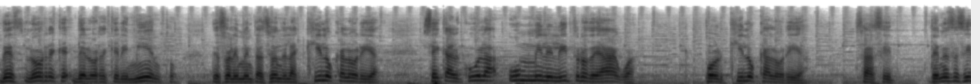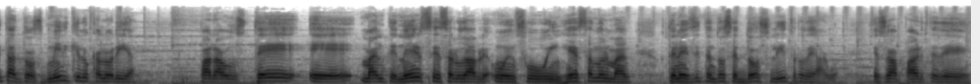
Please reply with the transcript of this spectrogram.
de los, requerimientos de su alimentación, de las kilocalorías, se calcula un mililitro de agua por kilocaloría. O sea, si usted necesita 2.000 kilocalorías para usted eh, mantenerse saludable o en su ingesta normal, usted necesita entonces 2 litros de agua. Eso aparte de,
